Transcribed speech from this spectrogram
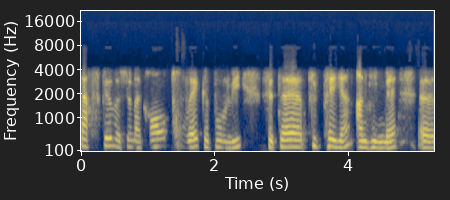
parce que M. Macron trouvait que pour lui, c'était plus payant, en guillemets, euh,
